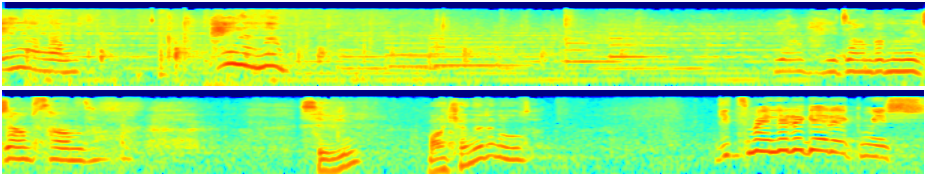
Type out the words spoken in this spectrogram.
Pelin Hanım. Pelin Hanım. Bir an heyecandan öleceğim sandım. Sevgilim, mankenlere ne oldu? Gitmeleri gerekmiş.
